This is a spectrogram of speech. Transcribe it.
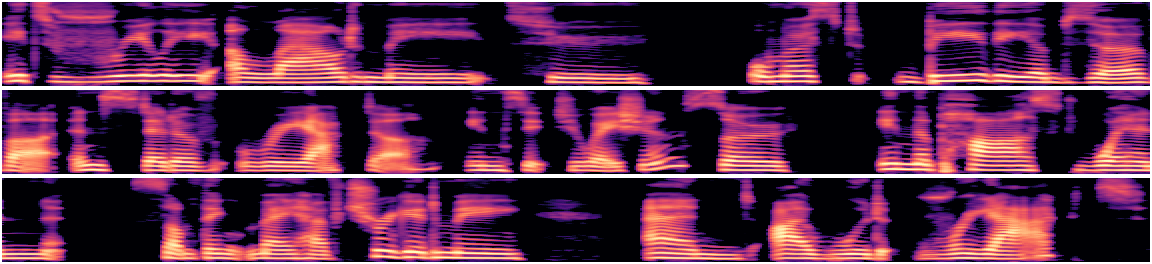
it's really allowed me to almost be the observer instead of reactor in situations. So, in the past, when something may have triggered me and I would react,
